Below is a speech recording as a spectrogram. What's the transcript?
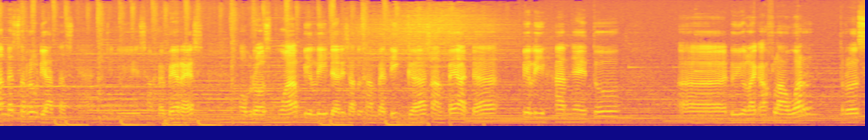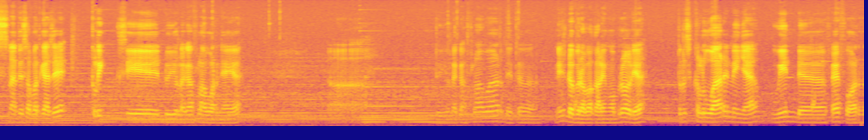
tanda seru di atasnya. Jadi sampai beres, ngobrol semua, pilih dari 1 sampai 3 sampai ada pilihannya itu uh, do you like a flower? Terus nanti sobat gaze klik si do you like a flowernya ya like a flower gitu. Ini sudah berapa kali ngobrol ya. Terus keluar ininya win the favor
